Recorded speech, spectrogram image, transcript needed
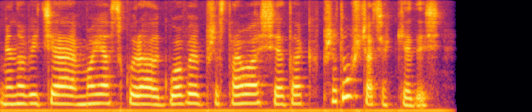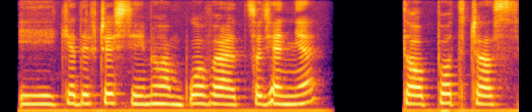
Mianowicie moja skóra głowy przestała się tak przetłuszczać jak kiedyś. I kiedy wcześniej myłam głowę codziennie, to podczas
